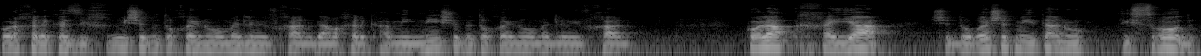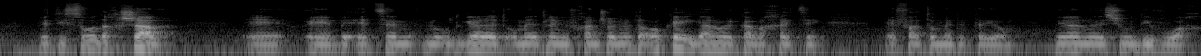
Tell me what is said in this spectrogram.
כל החלק הזכרי שבתוכנו עומד למבחן, גם החלק המיני שבתוכנו עומד למבחן. כל החיה שדורשת מאיתנו תשרוד ותשרוד עכשיו, אה, אה, בעצם מאותגרת, עומדת למבחן, שואלים אותה, אוקיי, הגענו לקו החצי, איפה את עומדת היום? תני לנו איזשהו דיווח.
